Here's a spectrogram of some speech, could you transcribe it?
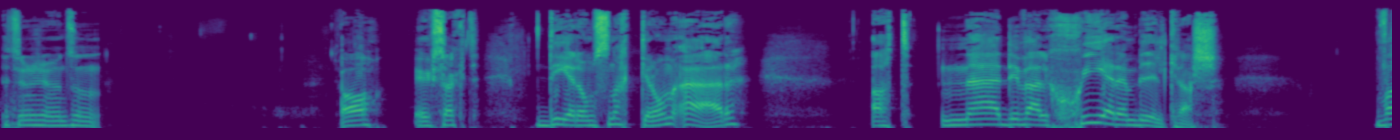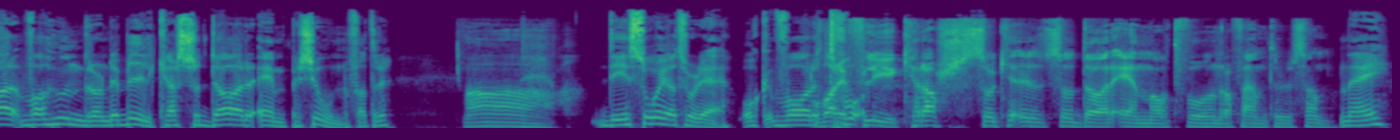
Jag tror det är en sån- Ja, exakt. Det de snackar om är att när det väl sker en bilkrasch, var, var hundrade bilkrasch så dör en person, fattar du? Ah. Det är så jag tror det är. Och var Och varje flygkrasch så, så dör en av 205 000. Nej,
